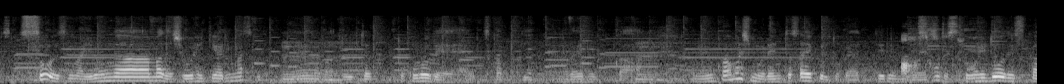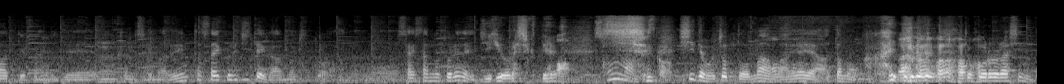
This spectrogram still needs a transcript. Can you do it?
ですかーそうですね、まあ、いろんなまだ障壁ありますけどね、うん。まあ、どういったところで使ってもらえるのか。うん。横浜市もレンタサイクルとかやってるんで、あそうですね。こにどうですかっていう感じでん。やったんですけど、まあ、レンタサイクル自体があんまちょっとあの採算の取れない事業らしくて、あそうなんですか。市でもちょっとまあまああやや頭を抱えている ところらしいんでね。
